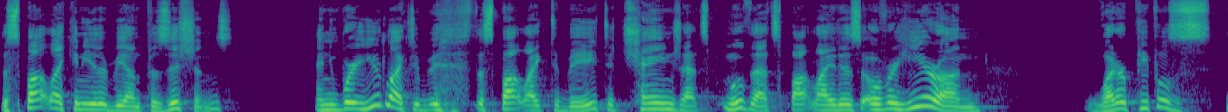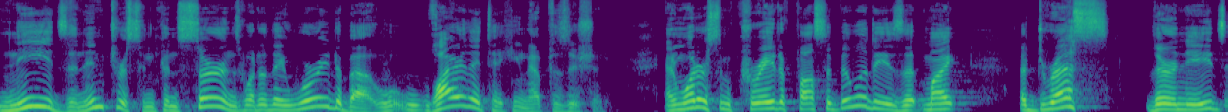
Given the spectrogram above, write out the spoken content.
The spotlight can either be on positions, and where you'd like to be, the spotlight to be, to change that, move that spotlight is over here on what are people's needs and interests and concerns? What are they worried about? Why are they taking that position? And what are some creative possibilities that might address their needs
